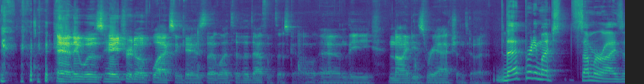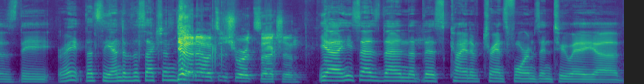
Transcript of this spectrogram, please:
and it was hatred of blacks and gays that led to the death of disco and the 90s reaction to it. that pretty much summarizes the right. That's the end of the section. Yeah, no, it's a short section. Yeah, he says then that this kind of transforms into a. Uh,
